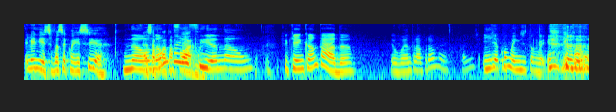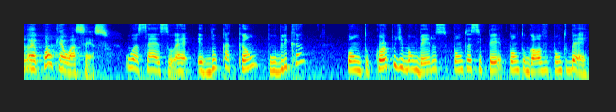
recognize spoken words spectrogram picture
Elenice, você conhecia não, essa não plataforma? Não, conhecia, não. Fiquei encantada. Eu vou entrar para ver. E recomende também. E como, é, qual que é o acesso? O acesso é educacãopublica.corpodebombeiros.sp.gov.br.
